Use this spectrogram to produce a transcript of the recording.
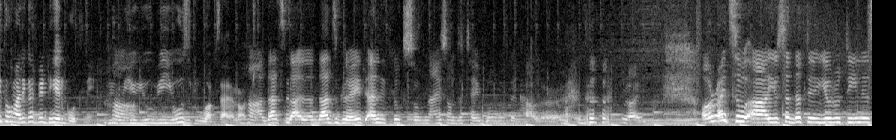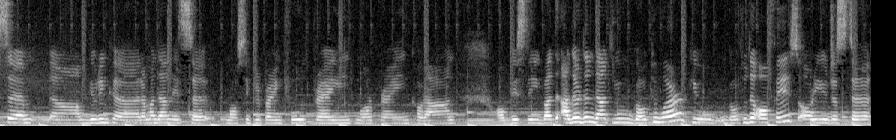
की तो हमारे घर में ढेर बोतलें हाँ। you, you, we use रूह अफ़ज़ा a lot Huh, that's that, that's great, and it looks so nice on the table with the color. right. All right. So uh, you said that uh, your routine is um, um, during uh, Ramadan is uh, mostly preparing food, praying, more praying, Quran, obviously. But other than that, you go to work, you go to the office, or you just uh,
